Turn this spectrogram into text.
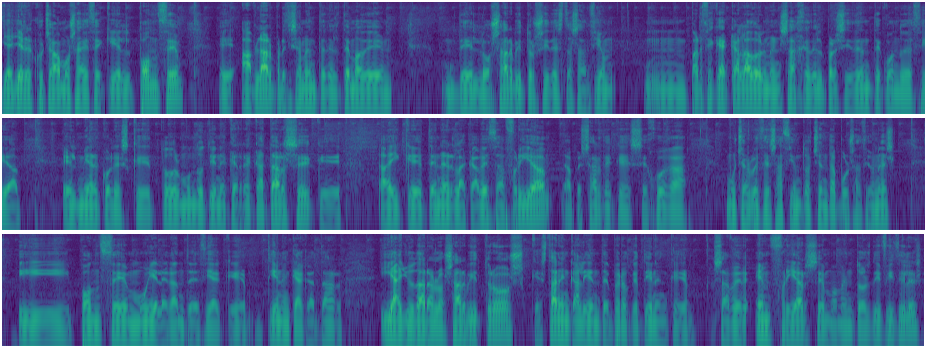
Y ayer escuchábamos a Ezequiel Ponce eh, hablar precisamente del tema de, de los árbitros y de esta sanción. Mm, parece que ha calado el mensaje del presidente cuando decía el miércoles que todo el mundo tiene que recatarse, que hay que tener la cabeza fría, a pesar de que se juega muchas veces a 180 pulsaciones. Y Ponce, muy elegante, decía que tienen que acatar y ayudar a los árbitros, que están en caliente, pero que tienen que saber enfriarse en momentos difíciles.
